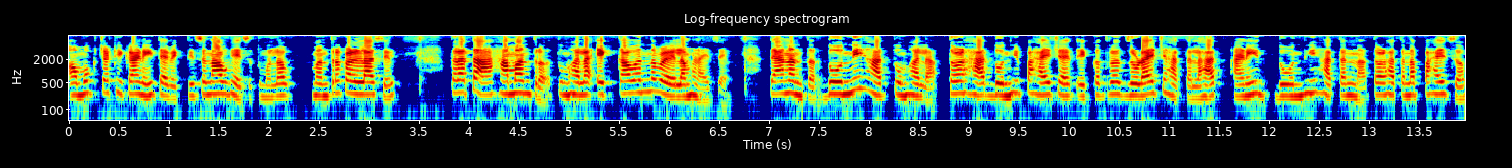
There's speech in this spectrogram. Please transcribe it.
अमुकच्या ठिकाणी त्या व्यक्तीचं नाव घ्यायचं. तुम्हाला मंत्र कळला असेल तर आता हा मंत्र तुम्हाला एक्कावन्न वेळेला म्हणायचा आहे त्यानंतर दोन्ही हात तुम्हाला तळ हात दोन्ही पाहायचे आहेत एकत्र जोडायचे हाताला हात आणि दोन्ही हातांना तळ हातांना पाहायचं.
